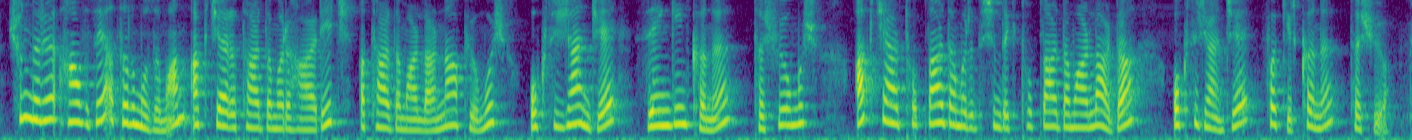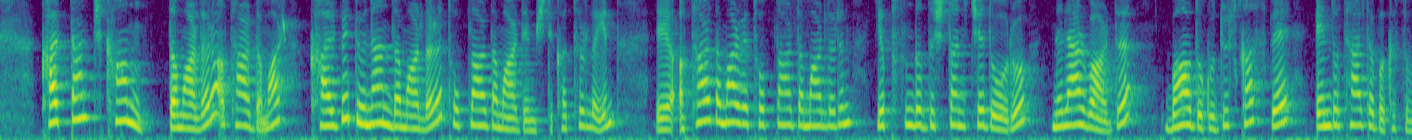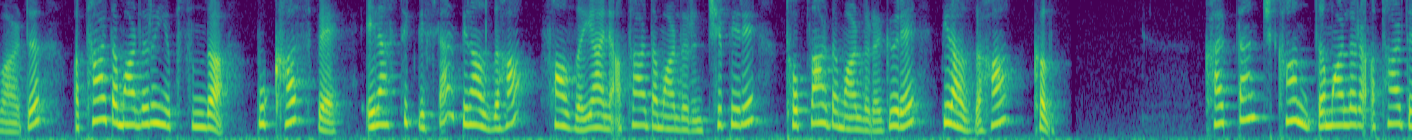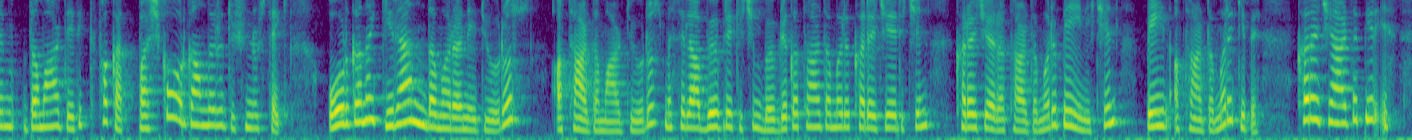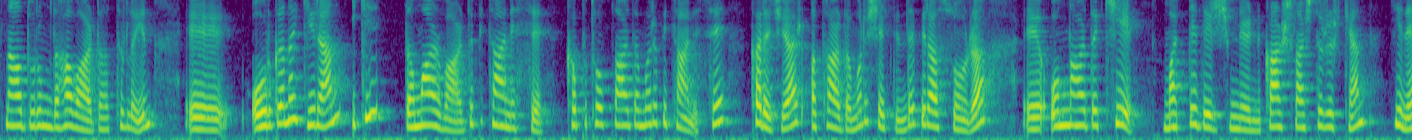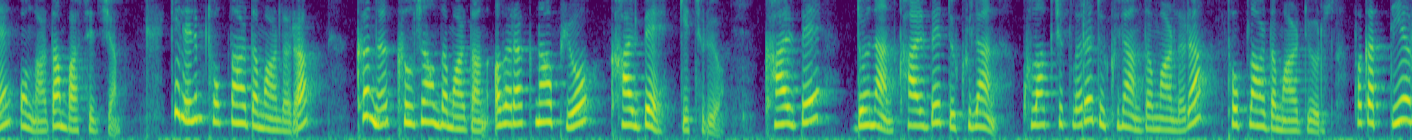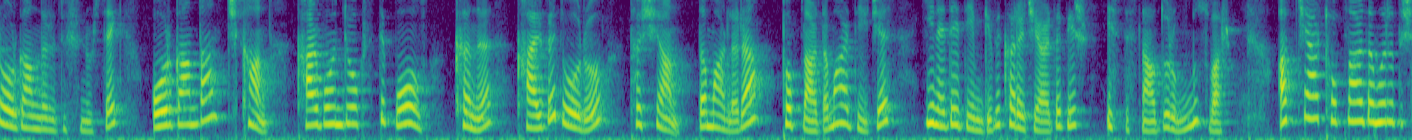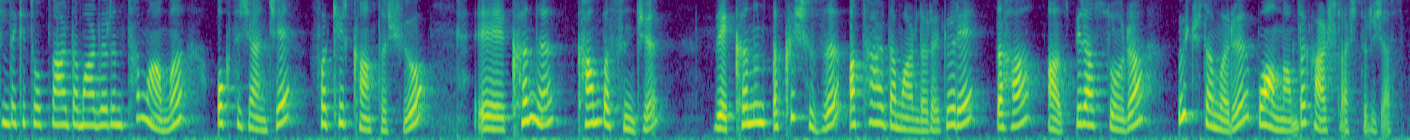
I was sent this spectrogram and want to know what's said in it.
Şunları hafızaya atalım o zaman. Akciğer atar damarı hariç atar damarlar ne yapıyormuş? Oksijence zengin kanı taşıyormuş. Akciğer toplar damarı dışındaki toplar damarlar da oksijence fakir kanı taşıyor. Kalpten çıkan damarlara atar damar, kalbe dönen damarlara toplar damar demiştik hatırlayın. E, atar damar ve toplar damarların yapısında dıştan içe doğru neler vardı? Bağ doku, düz kas ve endotel tabakası vardı. Atar damarların yapısında bu kas ve elastik lifler biraz daha fazla. Yani atar damarların çeperi toplar damarlara göre biraz daha kalın. Kalpten çıkan damarlara atar damar dedik fakat başka organları düşünürsek organa giren damara ne diyoruz? Atar damar diyoruz. Mesela böbrek için böbrek atar damarı, karaciğer için karaciğer atar damarı, beyin için beyin atar damarı gibi. Karaciğerde bir istisna durum daha vardı hatırlayın. E, organa giren iki damar vardı. Bir tanesi kapı toplar damarı, bir tanesi karaciğer atar damarı şeklinde. Biraz sonra e, onlardaki madde derişimlerini karşılaştırırken yine onlardan bahsedeceğim. Gelelim toplar damarlara. Kanı kılcal damardan alarak ne yapıyor? Kalbe getiriyor. Kalbe dönen, kalbe dökülen, kulakçıklara dökülen damarlara toplar damar diyoruz. Fakat diğer organları düşünürsek organdan çıkan karbondioksiti bol kanı kalbe doğru taşıyan damarlara toplar damar diyeceğiz. Yine dediğim gibi karaciğerde bir istisna durumumuz var. Akciğer toplar damarı dışındaki toplar damarların tamamı oksijence fakir kan taşıyor. E, kanı, kan basıncı ve kanın akış hızı atar damarlara göre daha az. Biraz sonra 3 damarı bu anlamda karşılaştıracağız.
